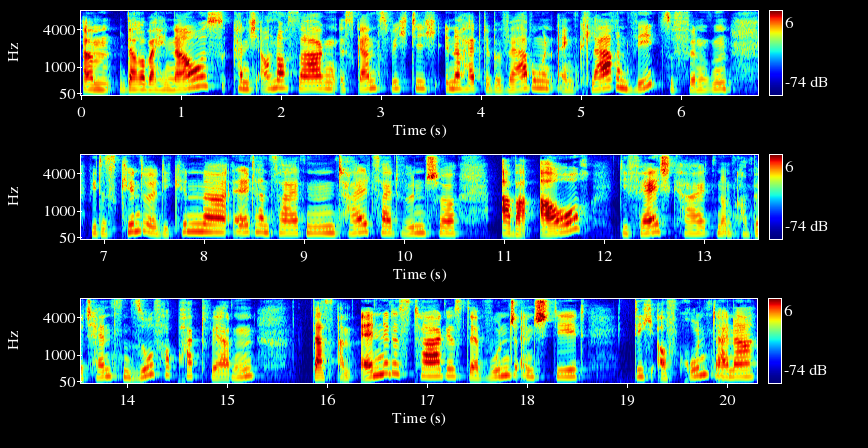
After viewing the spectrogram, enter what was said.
ähm, darüber hinaus kann ich auch noch sagen, ist ganz wichtig, innerhalb der Bewerbungen einen klaren Weg zu finden, wie das Kind oder die Kinder Elternzeiten, Teilzeitwünsche, aber auch die Fähigkeiten und Kompetenzen so verpackt werden, dass am Ende des Tages der Wunsch entsteht, dich aufgrund deiner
